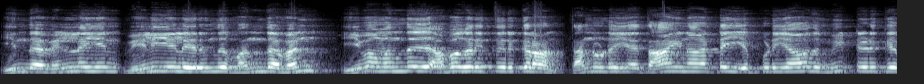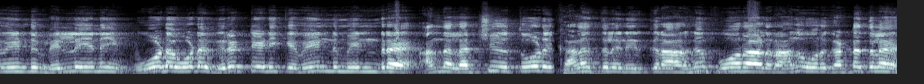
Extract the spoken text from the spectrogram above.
இந்த வெள்ளையன் வெளியிலிருந்து வந்தவன் இவன் வந்து அபகரித்து இருக்கிறான் தன்னுடைய தாய் நாட்டை எப்படியாவது மீட்டெடுக்க வேண்டும் வெள்ளையனை ஓட ஓட விரட்டி அடிக்க வேண்டும் என்ற அந்த லட்சியத்தோடு களத்தில் நிற்கிறாங்க போராடுறாங்க. ஒரு கட்டத்தில்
